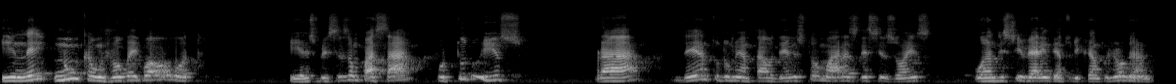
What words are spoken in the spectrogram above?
E nem nunca um jogo é igual ao outro. E eles precisam passar por tudo isso para, dentro do mental deles, tomar as decisões quando estiverem dentro de campo jogando.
